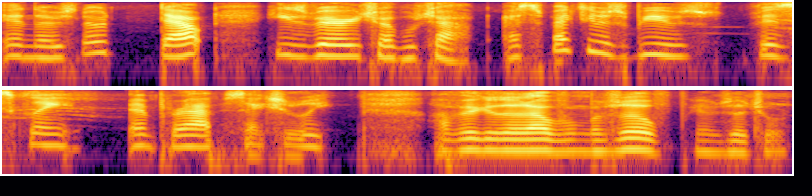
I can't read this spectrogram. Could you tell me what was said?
and there's no doubt he's a very troubled child. I suspect he was abused physically and perhaps sexually. I figured that out for myself, Cam said short.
